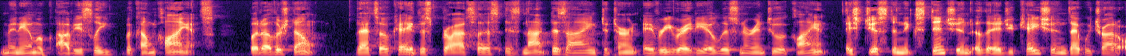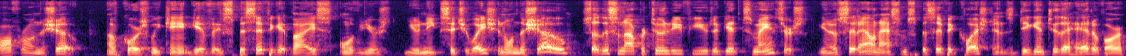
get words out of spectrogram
many of them obviously become clients, but others don't that's okay. This process is not designed to turn every radio listener into a client. It's just an extension of the education that we try to offer on the show. Of course, we can't give a specific advice on your unique situation on the show. So this is an opportunity for you to get some answers. You know, sit down, ask some specific questions, dig into the head of our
